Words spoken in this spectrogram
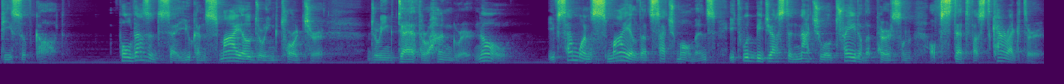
peace of God. Paul doesn't say you can smile during torture, during death or hunger. No. If someone smiled at such moments, it would be just a natural trait of a person of steadfast character.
